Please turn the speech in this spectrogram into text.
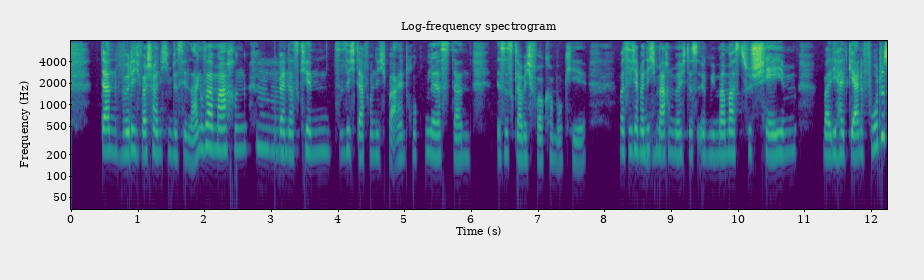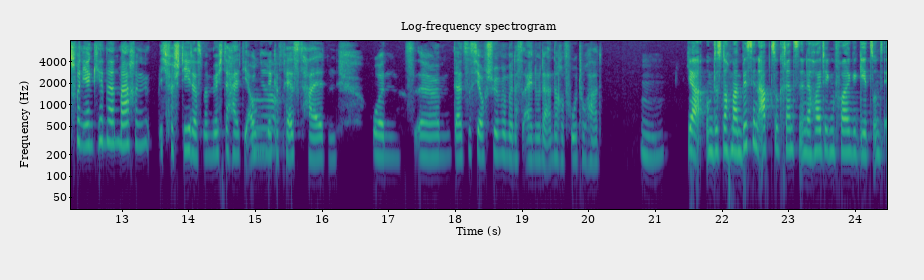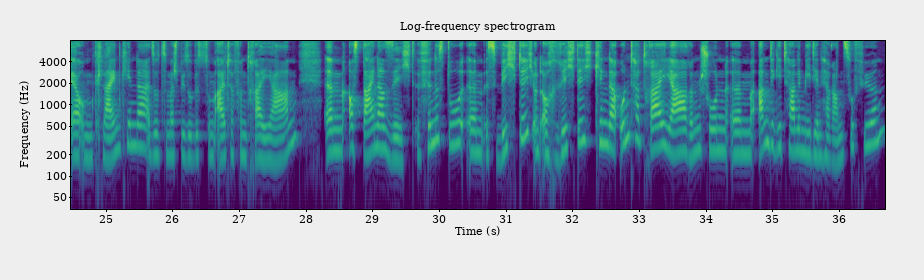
Dann würde ich wahrscheinlich ein bisschen langsam machen. Mhm. Wenn das Kind sich davon nicht beeindrucken lässt, dann ist es, glaube ich, vollkommen okay. Was ich aber nicht mhm. machen möchte, ist irgendwie Mamas zu shame, weil die halt gerne Fotos von ihren Kindern machen. Ich verstehe das, man möchte halt die Augenblicke ja. festhalten. Und ähm, da ist es ja auch schön, wenn man das eine oder andere Foto hat. Mhm. Ja, um das nochmal ein bisschen abzugrenzen, in der heutigen Folge geht es uns eher um Kleinkinder, also zum Beispiel so bis zum Alter von drei Jahren. Ähm, aus deiner Sicht, findest du ähm, es wichtig und auch richtig, Kinder unter drei Jahren schon ähm, an digitale Medien heranzuführen?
